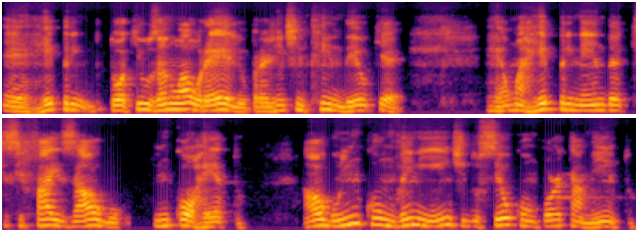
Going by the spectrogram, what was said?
É, Estou aqui usando o Aurélio para a gente entender o que é. É uma reprimenda que se faz algo incorreto, algo inconveniente do seu comportamento,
